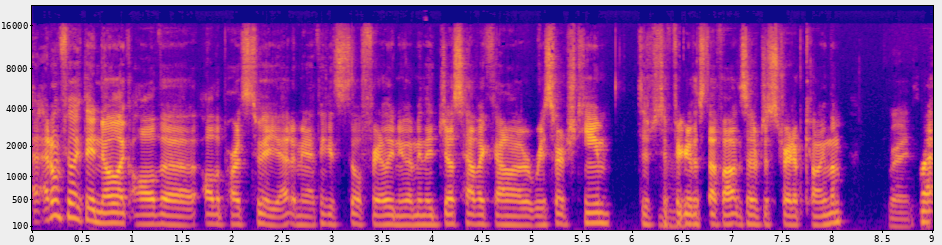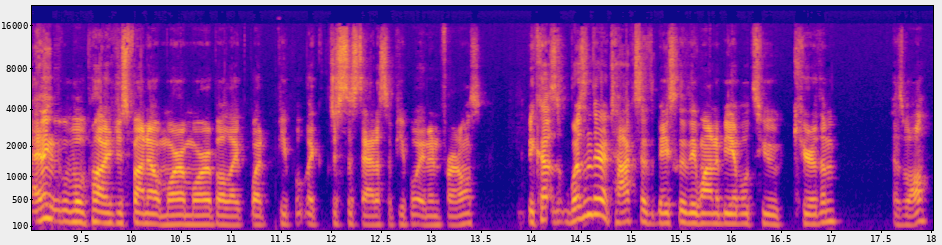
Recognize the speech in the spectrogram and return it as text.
I I don't feel like they know like all the all the parts to it yet. I mean, I think it's still fairly new. I mean, they just have like kind of a research team to, to Mhm. figure this stuff out instead of just straight up killing them. right. But I think we'll probably just find out more and more about like what people like just the status of people in infernals. Because wasn't there a talk that basically they want to be able to cure them as well?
